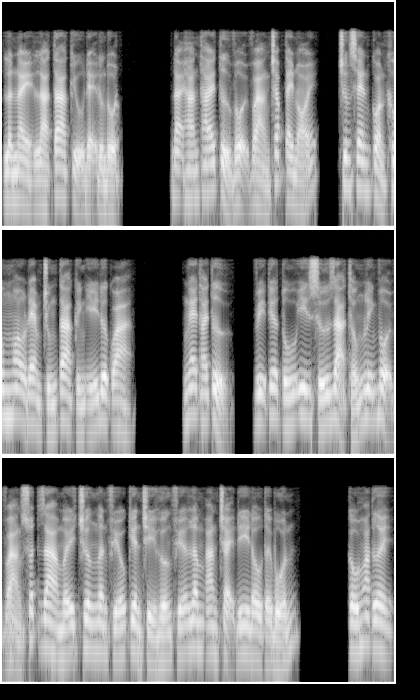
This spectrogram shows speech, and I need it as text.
lần này là ta cựu đệ đường đột. Đại hán thái tử vội vàng chắp tay nói trương sen còn không mau đem chúng ta kính ý đưa qua. Nghe thái tử, vị tiêu tú y sứ giả thống lĩnh vội vàng xuất ra mấy trương ngân phiếu kiên trì hướng phía lâm an chạy đi đâu tới bốn. Cầu hoa tươi,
